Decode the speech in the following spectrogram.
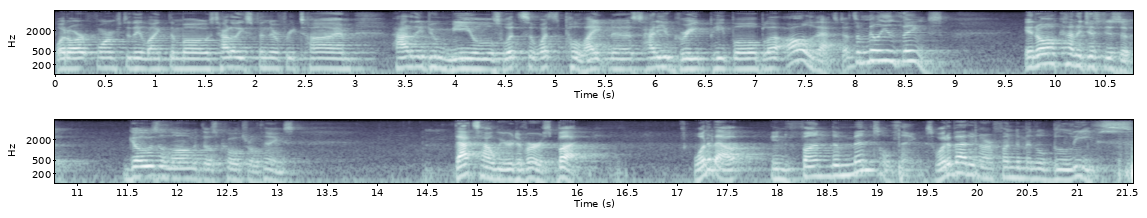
what art forms do they like the most? How do they spend their free time? How do they do meals? What's what's politeness? How do you greet people? Blah, all of that stuff. It's a million things. It all kind of just is a goes along with those cultural things. That's how we are diverse. But what about in fundamental things? What about in our fundamental beliefs?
